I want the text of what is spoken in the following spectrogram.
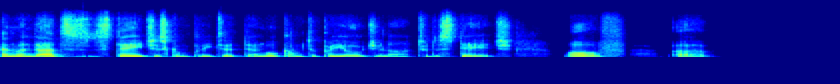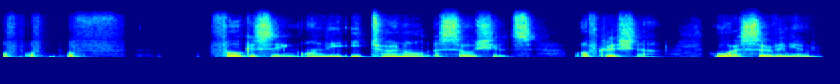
and when that stage is completed, then we'll come to prayojana, to the stage of, uh, of, of, of focusing on the eternal associates of Krishna who are serving him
